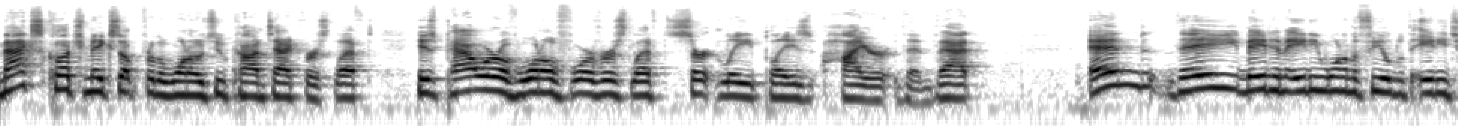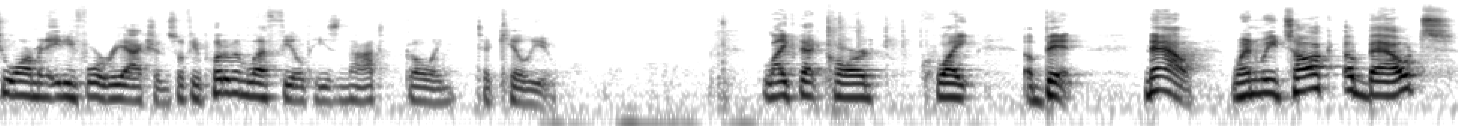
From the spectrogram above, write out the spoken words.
Max Clutch makes up for the 102 contact versus left. His power of 104 versus left certainly plays higher than that. And they made him 81 on the field with 82 arm and 84 reaction. So if you put him in left field, he's not going to kill you. Like that card quite a bit. Now, when we talk about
